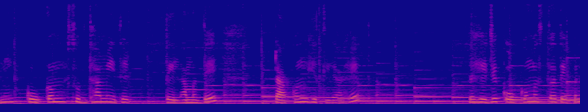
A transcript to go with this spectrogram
आणि कोकमसुद्धा मी इथे तेलामध्ये टाकून घेतले आहेत. तर हे जे कोकम असतं ते पण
